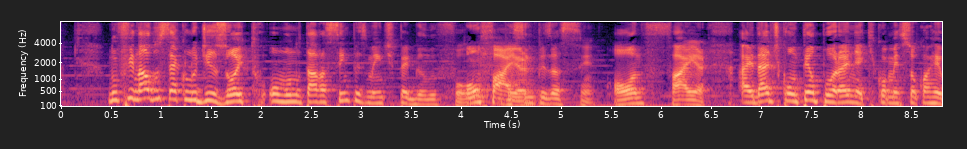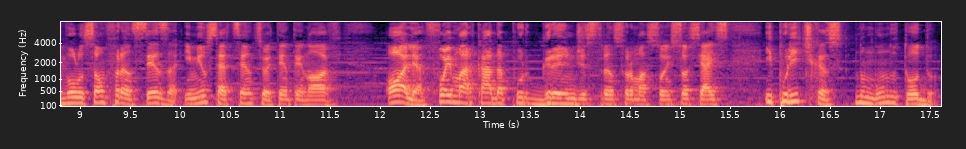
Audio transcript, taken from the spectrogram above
No final do século XVIII, o mundo tava simplesmente pegando fogo. On fire. Simples assim. On fire. A idade contemporânea que começou com a Revolução Francesa em 1789, olha, foi marcada por grandes transformações sociais e políticas no mundo todo.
